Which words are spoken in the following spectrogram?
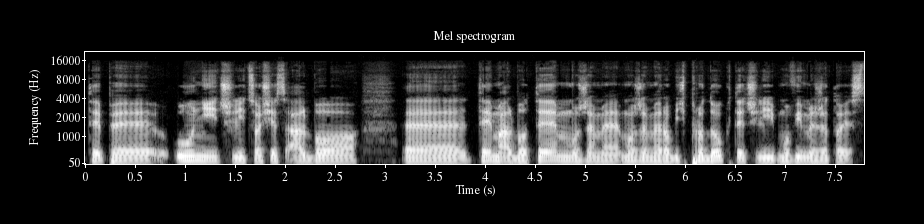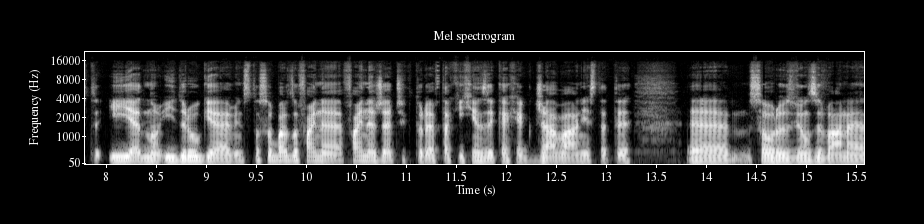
typy unii, czyli coś jest albo e, tym, albo tym. Możemy, możemy robić produkty, czyli mówimy, że to jest i jedno, i drugie, więc to są bardzo fajne, fajne rzeczy, które w takich językach jak Java niestety e, są rozwiązywane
